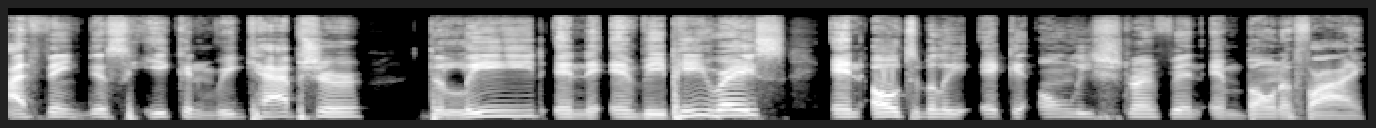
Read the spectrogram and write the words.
I think this he can recapture the lead in the MVP race, and ultimately it can only strengthen and bonify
